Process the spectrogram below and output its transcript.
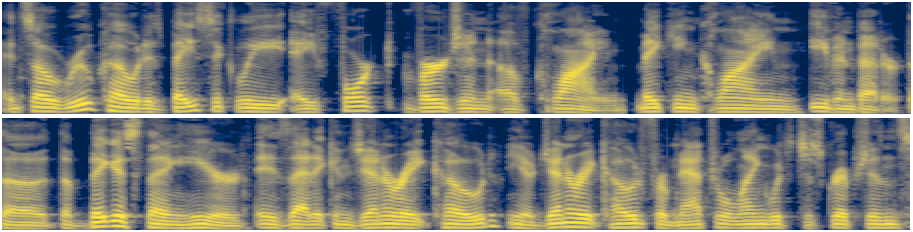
And so Roo Code is basically a forked version of Cline, making Cline even better. The the biggest thing here is that it can generate code, you know, generate code from natural language descriptions,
